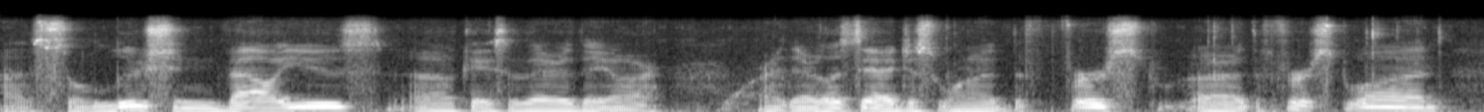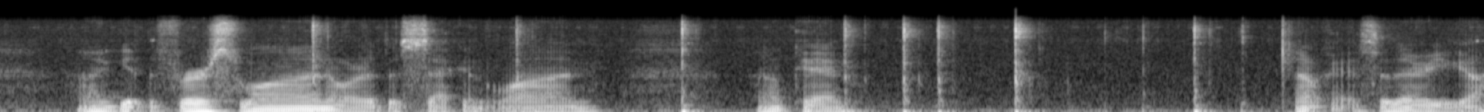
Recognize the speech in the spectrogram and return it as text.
uh, solution values. Uh, okay, so there they are right there. Let's say I just wanted the first, uh, the first one. I get the first one or the second one. Okay. Okay, so there you go.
